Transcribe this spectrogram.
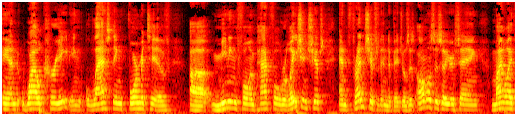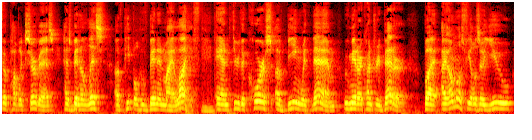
and while creating lasting, formative, uh, meaningful, impactful relationships and friendships with individuals. It's almost as though you're saying, My life of public service has been a list of people who've been in my life. And through the course of being with them, we've made our country better. But I almost feel as though you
